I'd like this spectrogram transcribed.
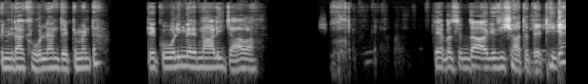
ਪਿੰਜਰਾ ਖੋਲ ਲੈਣ ਦੋ ਇੱਕ ਮਿੰਟ, ਤੇ ਕੋਲ ਹੀ ਮੇਰੇ ਨਾਲ ਹੀ ਚਾਹ ਵਾ। ਤੇ ਆਪਾਂ ਸਿੱਧਾ ਆ ਗਏ ਸੀ ਛੱਤ ਤੇ, ਠੀਕ ਹੈ?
